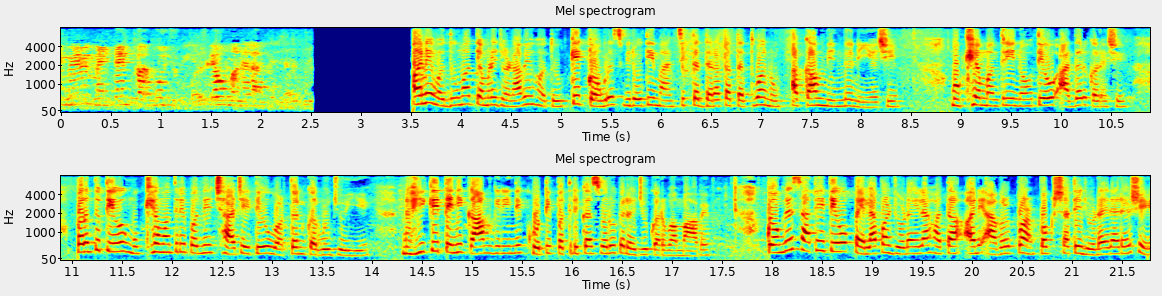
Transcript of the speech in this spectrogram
એમને મેન્ટેન કરવું જોઈએ. એવું મને લાગે છે. અને વધુમાં તેમણે જણાવ્યું હતું કે કોંગ્રેસ વિરોધી માનસિકતા ધરાવતા તત્વનું આ કામ નિંદનીય છે. મુખ્યમંત્રીનો તેઓ આદર કરે છે, પરંતુ તેઓ મુખ્યમંત્રી પદને છાજે તેવું વર્તન કરવું જોઈએ, નહીં કે તેની કામગીરીને ખોટી પત્રિકા સ્વરૂપે રજૂ કરવામાં આવે. કોંગ્રેસ સાથે તેઓ પહેલા પણ જોડાયેલા હતા અને આગળ પણ પક્ષ સાથે જોડાયેલા રહેશે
